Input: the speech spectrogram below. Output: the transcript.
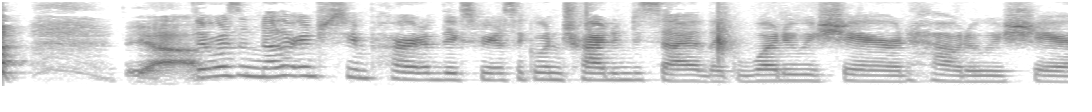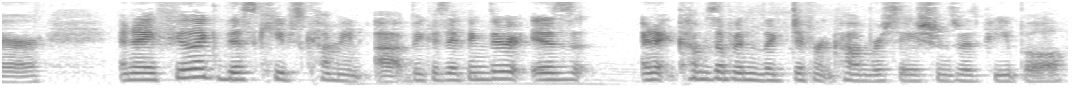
yeah. There was another interesting part of the experience, like when trying to decide, like, what do we share and how do we share. And I feel like this keeps coming up because I think there is, and it comes up in like different conversations with people.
